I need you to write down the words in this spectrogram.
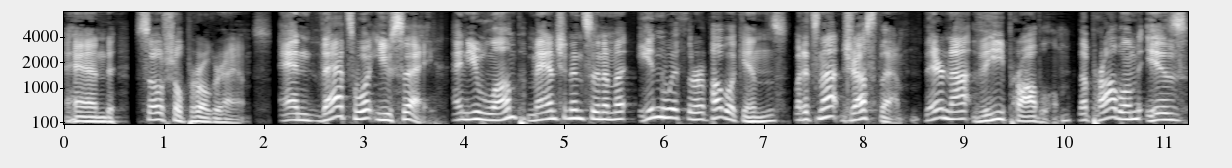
and social programs. And that's what you say. And you lump Manchin and Sinema in with the Republicans, but it's not just them. They're not the problem. The problem is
